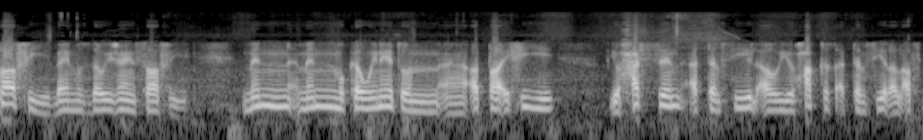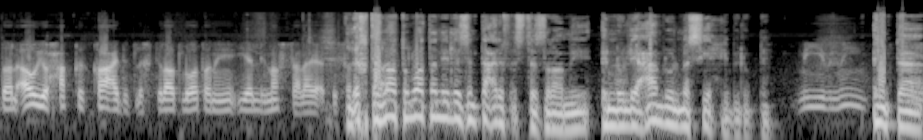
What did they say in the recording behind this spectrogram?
صافيه بين مزدوجين صافيه من من مكوناتهم آه، الطائفيه يحسن التمثيل أو يحقق التمثيل الأفضل أو يحقق قاعدة الاختلاط الوطني يلي نص عليها الاختلاط الوطني لازم تعرف أستاذ رامي إنه اللي عامله المسيحي بلبنان. 100% أنت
